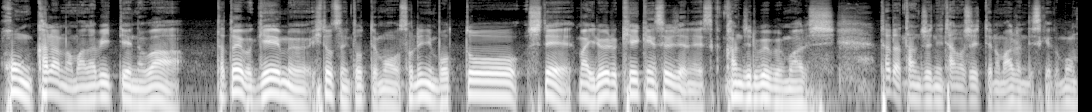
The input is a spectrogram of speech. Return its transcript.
本からの学びっていうのは例えばゲーム一つにとってもそれに没頭していろいろ経験するじゃないですか。感じる部分もあるしただ単純に楽しいっていうのもあるんですけども。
